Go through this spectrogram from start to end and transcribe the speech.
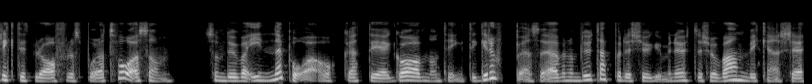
riktigt bra för att spåra två som som du var inne på och att det gav någonting till gruppen. Så även om du tappade 20 minuter så vann vi kanske,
